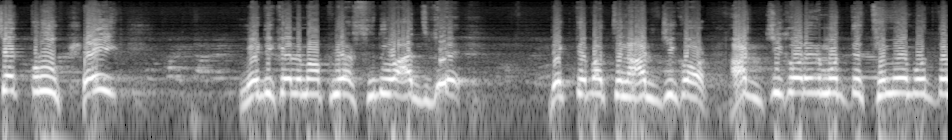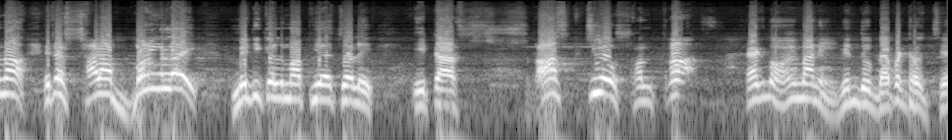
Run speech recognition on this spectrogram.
চেক করুক। এই মেডিকেল মাফিয়া শুধু আজকে দেখতে পাচ্ছেন আরজিকর। আরজিকরের মধ্যে থেমে পড়তো না। এটা সারা বাংলায় মেডিকেল মাফিয়া চলে। এটা রাষ্ট্রীয় সন্ত্রাস। একদম আমি মানি কিন্তু ব্যাপারটা হচ্ছে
